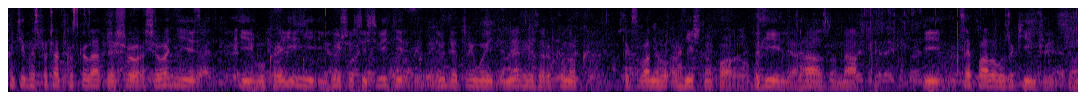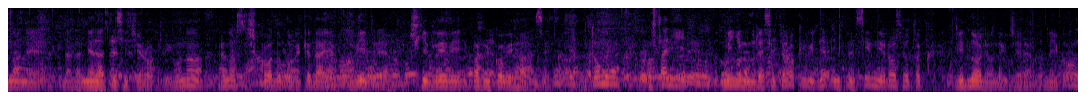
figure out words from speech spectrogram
хотів би спочатку сказати, що сьогодні і в Україні, і в більшості світі люди отримують енергію за рахунок так званого органічного палива, вугілля, газу, нафти. І це паливо закінчується, воно не, не на тисячі років. Воно приносить шкоду, бо викидає в повітря шкідливі і парникові гази. І тому останні мінімум 10 років йде інтенсивний розвиток відновлюваних джерел, до якого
